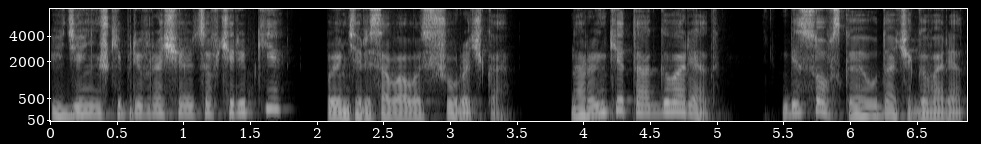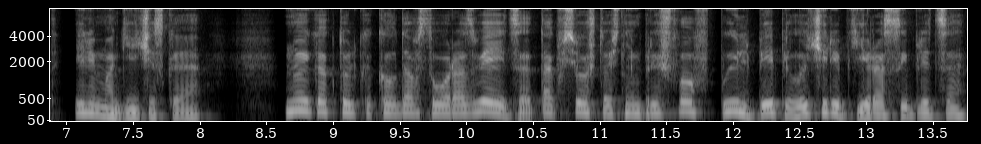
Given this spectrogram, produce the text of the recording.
«И денежки превращаются в черепки?» – поинтересовалась Шурочка. «На рынке так говорят. Бесовская удача, говорят. Или магическая. Ну и как только колдовство развеется, так все, что с ним пришло, в пыль, пепел и черепки рассыплется».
